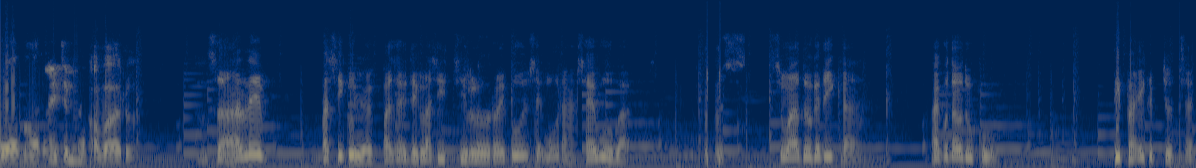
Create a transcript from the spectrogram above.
apa apa legend. Apa aduh soalnya pas iku ya pas saya di kelas siji loro iku sik murah sewu pak. Terus suatu ketika aku tahu tuku. Tiba kecut saya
